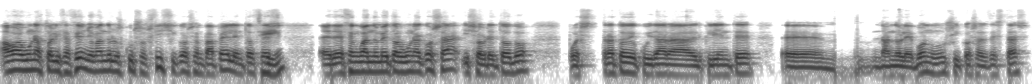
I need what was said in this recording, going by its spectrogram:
hago alguna actualización, yo mando los cursos físicos en papel, entonces eh, de vez en cuando meto alguna cosa y sobre todo, pues trato de cuidar al cliente eh, dándole bonus y cosas de estas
